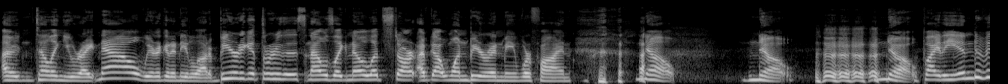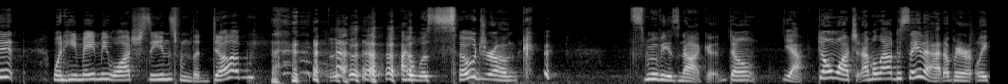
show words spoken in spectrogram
I'm telling you right now, we're gonna need a lot of beer to get through this. And I was like, "No, let's start. I've got one beer in me. We're fine." no, no, no. By the end of it. When he made me watch scenes from the dub, I was so drunk. This movie is not good. Don't, yeah, don't watch it. I'm allowed to say that. Apparently,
